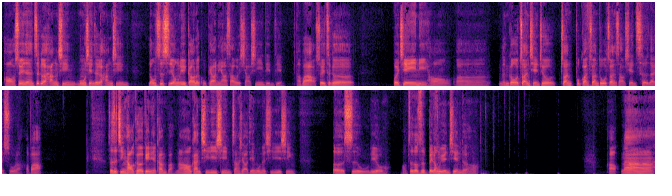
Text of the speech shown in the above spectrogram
好，所以呢，这个行情目前这个行情融资使用率高的股票，你要稍微小心一点点，好不好？所以这个会建议你哈，呃，能够赚钱就赚，不管赚多赚少，先撤再说了，好不好？这是金豪科给你的看法，然后看奇力新，张小天文的奇力新，二四五六啊，这都是被动元件的哈。好，那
